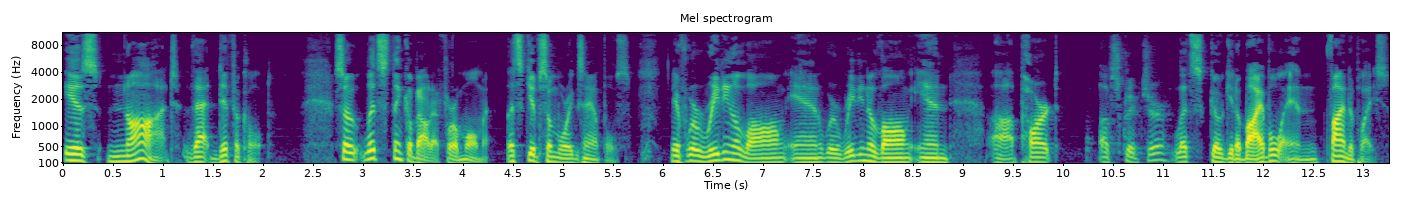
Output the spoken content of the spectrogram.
is not that difficult. So let's think about it for a moment. Let's give some more examples. If we're reading along and we're reading along in uh, part of Scripture, let's go get a Bible and find a place.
